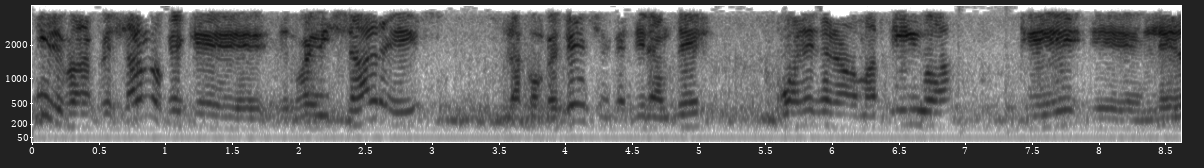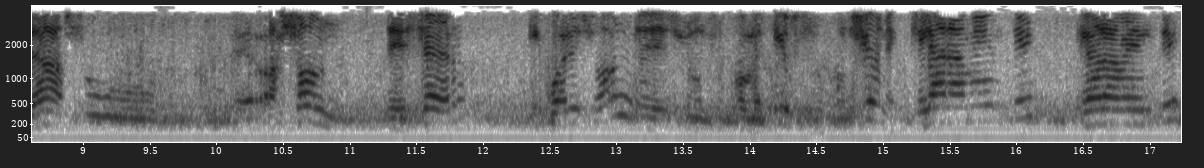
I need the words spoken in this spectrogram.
Mire, para empezar lo que hay que revisar es la competencia que tiene Antel, cuál es la normativa que eh, le da su eh, razón de ser y cuáles son eh, sus, cometidos y sus funciones. Claramente, claramente,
